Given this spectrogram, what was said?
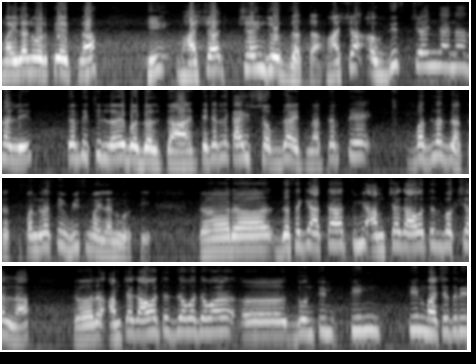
मैलांवरती आहेत ना ही भाषा चेंज होत जाता. भाषा अगदीच चेंज नाही ना झाली तर त्याची लय बदलतात त्याच्यातले काही शब्द आहेत ना तर ते बदलत जातात पंधरा ते वीस मैलांवरती. तर जसं की आता तुम्ही आमच्या गावातच बघशाल ना तर आमच्या गावातच जवळजवळ दोन तीन तीन तीन भाषा तरी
